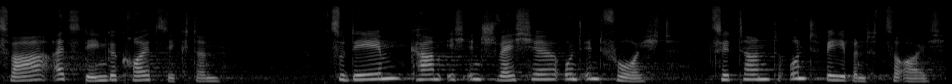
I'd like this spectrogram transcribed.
zwar als den Gekreuzigten. Zudem kam ich in Schwäche und in Furcht, zitternd und bebend zu euch.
